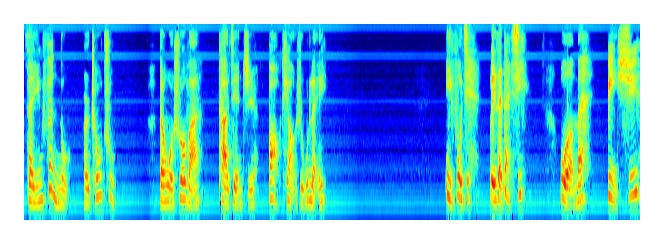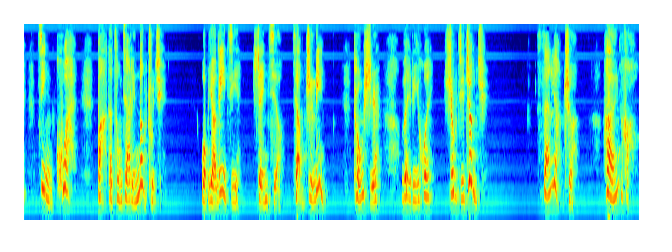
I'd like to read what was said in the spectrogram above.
在因愤怒而抽搐。等我说完，他简直暴跳如雷。你父亲危在旦夕，我们必须尽快把他从家里弄出去。我们要立即申请强制令，同时为离婚收集证据。三辆车，很好。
